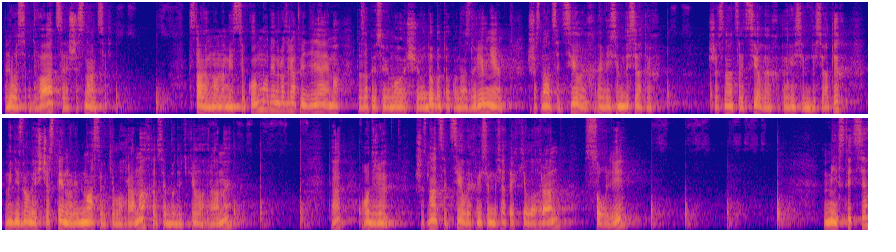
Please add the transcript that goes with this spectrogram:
Плюс 2 це 16. Ставимо на місце кому один розряд відділяємо, то записуємо, що добуток у нас дорівнює 16,8. 16,8. Ми дізналися частину від маси в кілограмах, то це будуть кілограми. Так? Отже, 16,8 кг солі міститься.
